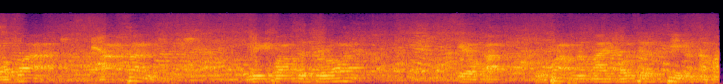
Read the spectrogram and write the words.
บอกว่าหากท่านมีความเดือดร้อนเกี่ยวกับสุขภาพอนามัยขอเชิญที่อนามัย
